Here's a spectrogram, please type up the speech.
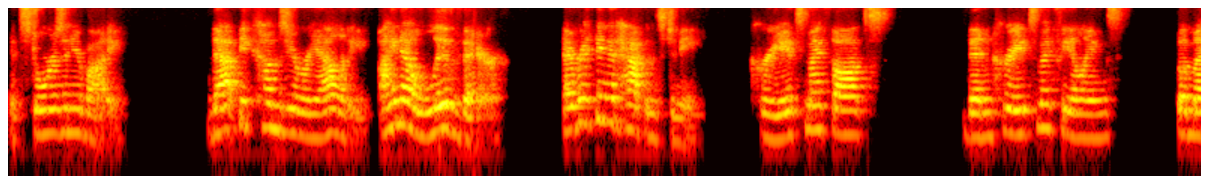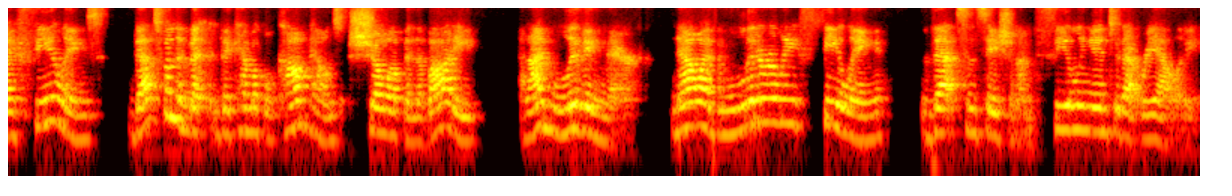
it stores in your body. That becomes your reality. I now live there. Everything that happens to me creates my thoughts, then creates my feelings. But my feelings, that's when the, the chemical compounds show up in the body and I'm living there. Now I'm literally feeling that sensation. I'm feeling into that reality.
